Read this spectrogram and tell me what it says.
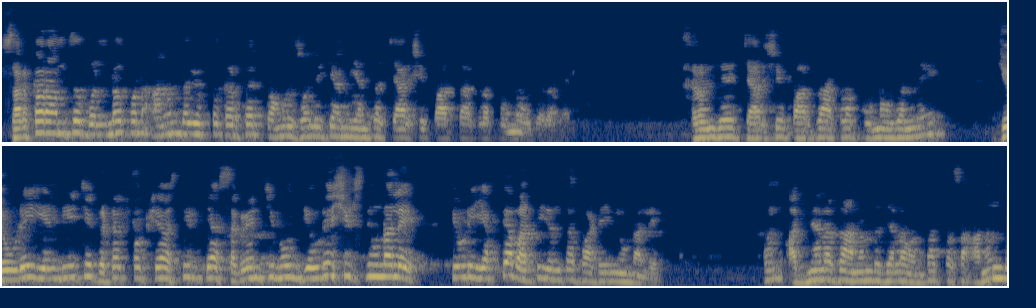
सरकार आमचं बनलं पण आनंद व्यक्त करतात काँग्रेसवाले की आम्ही यांचा चारशे पाचचा आकडा पूर्ण उजाला नाही. खरं म्हणजे चारशे पाचचा आकडा पूर्ण उजाला नाही जेवढे एनडीएचे घटक पक्ष असतील त्या सगळ्यांची मिळून जेवढे सीट्स निवडून आले तेवढे एकट्या भारतीय जनता पार्टी निवडून आले. पण अज्ञानाचा आनंद ज्याला म्हणतात तसा आनंद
